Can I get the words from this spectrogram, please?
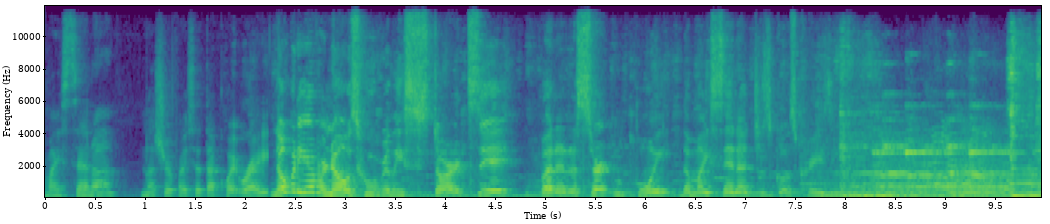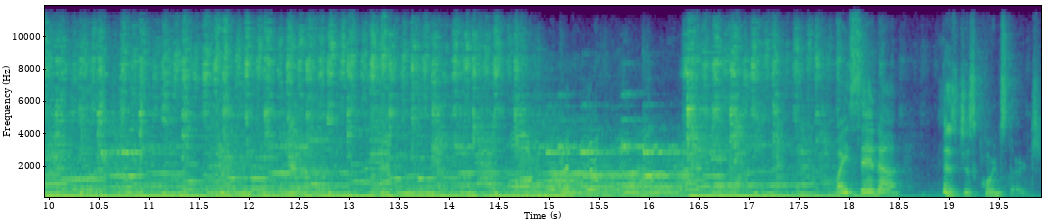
Maicena, I'm not sure if I said that quite right. Nobody ever knows who really starts it, but at a certain point, the maicena just goes crazy. Maicena is just cornstarch.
